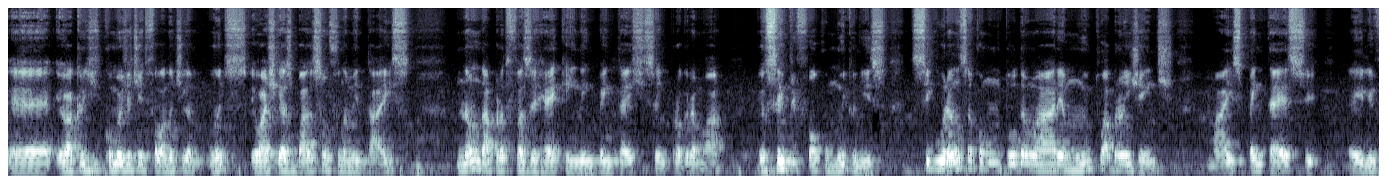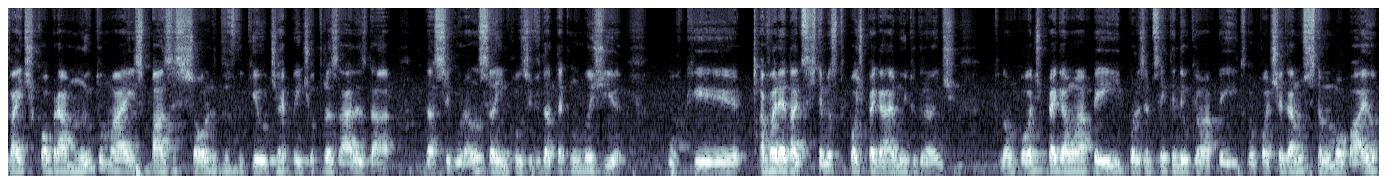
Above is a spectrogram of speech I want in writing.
É, eu acredito, como eu já tinha falado antes, eu acho que as bases são fundamentais. Não dá para fazer hacking nem pentest sem programar. Eu sempre foco muito nisso. Segurança como um todo é uma área muito abrangente, mas pentest ele vai te cobrar muito mais bases sólidas do que de repente outras áreas da, da segurança, inclusive da tecnologia, porque a variedade de sistemas que tu pode pegar é muito grande. Tu não pode pegar uma API, por exemplo, sem entender o que é uma API. Tu não pode chegar num sistema mobile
